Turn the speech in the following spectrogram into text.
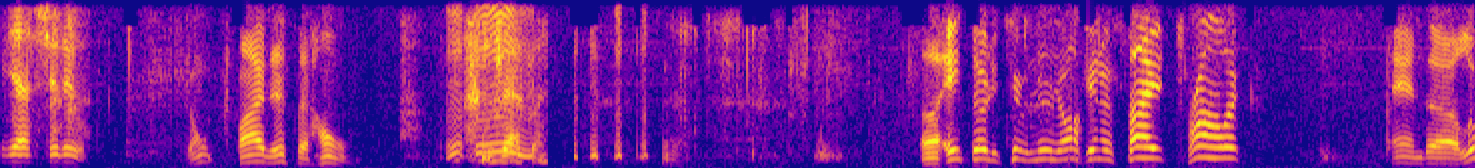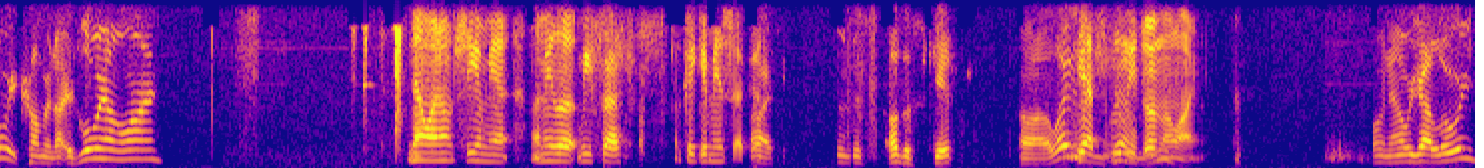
Yes, you do. Don't try this at home. Mm-mm. Exactly. Uh, 832 New York Inner Sight Frolic. And uh, Louis coming up. Is Louis on the line? No, I don't see him yet. Let me look, refresh. Okay, give me a second. All right. Do this other skit. Uh, ladies Yes, and Louis on the line. Oh, now we got Louis?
